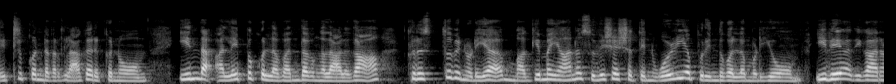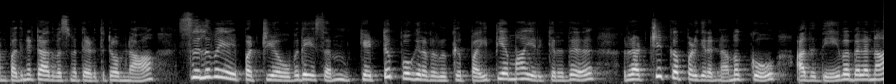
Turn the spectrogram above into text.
ஏற்றுக்கொண்டவர்களாக இருக்கணும். இந்த அழைப்புக்குள்ள வந்த வந்தவங்களால தான் கிறிஸ்துவனுடைய மகிமையான சுவிசேஷத்தின் ஒழிய புரிந்து கொள்ள முடியும். இதே அதிகாரம் பதினெட்டாவது வசனத்தை எடுத்துட்டோம்னா சிலுவையை பற்றிய உபதேசம் கெட்டு போகிறவர்களுக்கு பைத்தியமா இருக்கிறது ரட்சிக்கப்படுகிற நமக்கோ அது தேவபலனா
